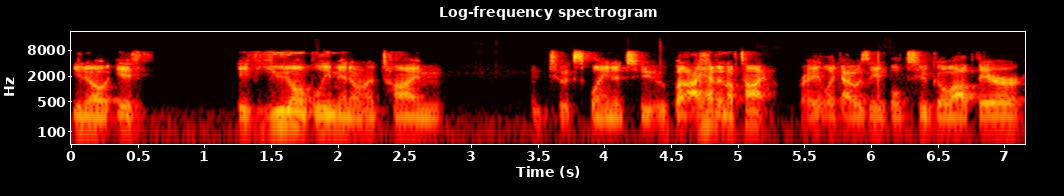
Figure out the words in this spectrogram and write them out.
you know if if you don't believe me i don't have time to explain it to you. But i had enough time right? Like i was able to go out there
